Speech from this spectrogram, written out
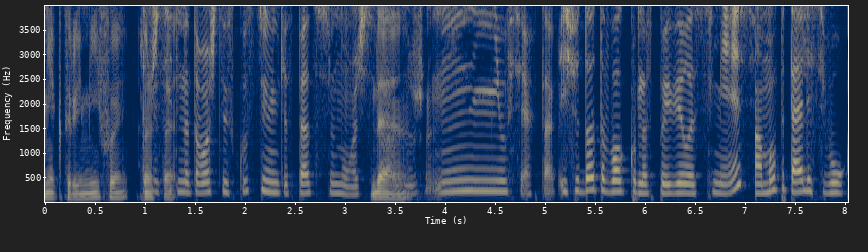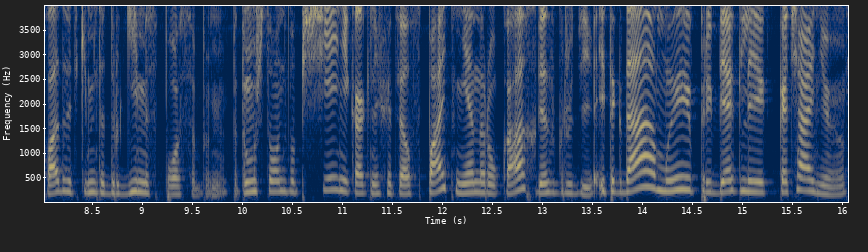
некоторые мифы. Относительно что... того, что искусственники спят всю ночь сразу да. же. Не у всех так. Еще до того, как у нас появилась смесь, а мы пытались его укладывать какими-то другими способами, потому что он вообще никак не хотел спать не на руках, без груди. И тогда мы прибегли к качанию.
